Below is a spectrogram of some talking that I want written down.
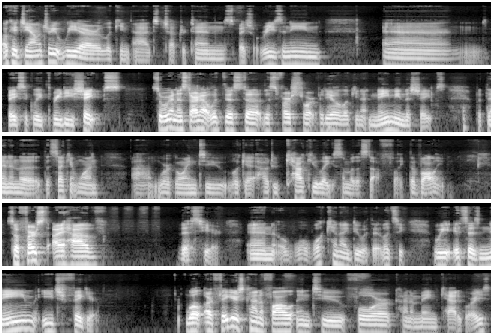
Okay, geometry, we are looking at chapter 10, spatial reasoning, and basically 3D shapes. So we're going to start out with this, uh, this first short video looking at naming the shapes, but then in the, the second one, um, we're going to look at how to calculate some of the stuff, like the volume. So first I have this here, and well, what can I do with it? Let's see. We It says name each figure. Well, our figures kind of fall into four kind of main categories.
